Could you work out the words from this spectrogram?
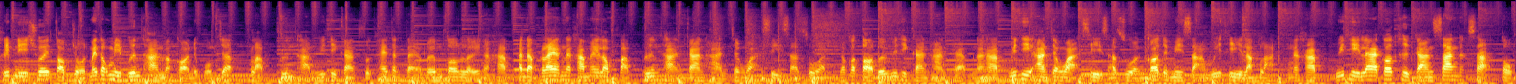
คลิปนี้ช่วยตอบโจทย์ไม่ต้องมีพื้นฐานมาก่อนเดี๋ยวผมจะปรับพื้นฐานวิธีการฝึกให้ตั้งแต่เริ่มต้นเลยนะครับอันดับแรกนะครับให้เราปรับพื้นฐานการอ่านจังหวะ 4 สัดส่วน แล้วก็ต่อด้วยวิธีการอ่านแถบนะครับวิธีอ่านจังหวะ 4 สัดส่วนก็จะมี 3 วิธีหลักๆนะครับวิธีแรกก็คือการสร้างทักษะตบ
